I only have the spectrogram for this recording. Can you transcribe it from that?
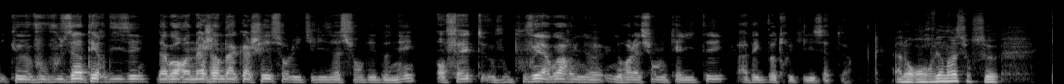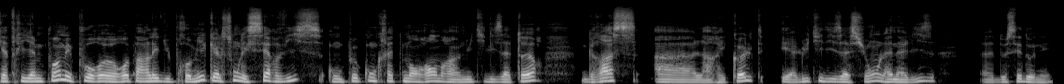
et que vous vous interdisez d'avoir un agenda caché sur l'utilisation des données, en fait, vous pouvez avoir une, une relation de qualité avec votre utilisateur. Alors, on reviendra sur ce quatrième point, mais pour euh, reparler du premier, quels sont les services qu'on peut concrètement rendre à un utilisateur grâce à la récolte et à l'utilisation, l'analyse euh, de ces données?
